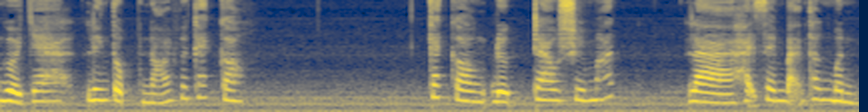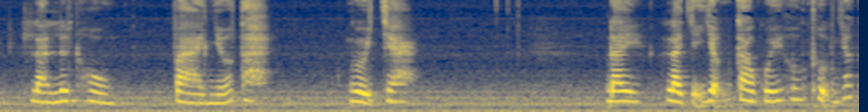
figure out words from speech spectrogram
Người cha liên tục nói với các con. Các con được trao suy mát là hãy xem bản thân mình là linh hồn và nhớ ta, người cha. Đây là chỉ dẫn cao quý hướng thượng nhất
